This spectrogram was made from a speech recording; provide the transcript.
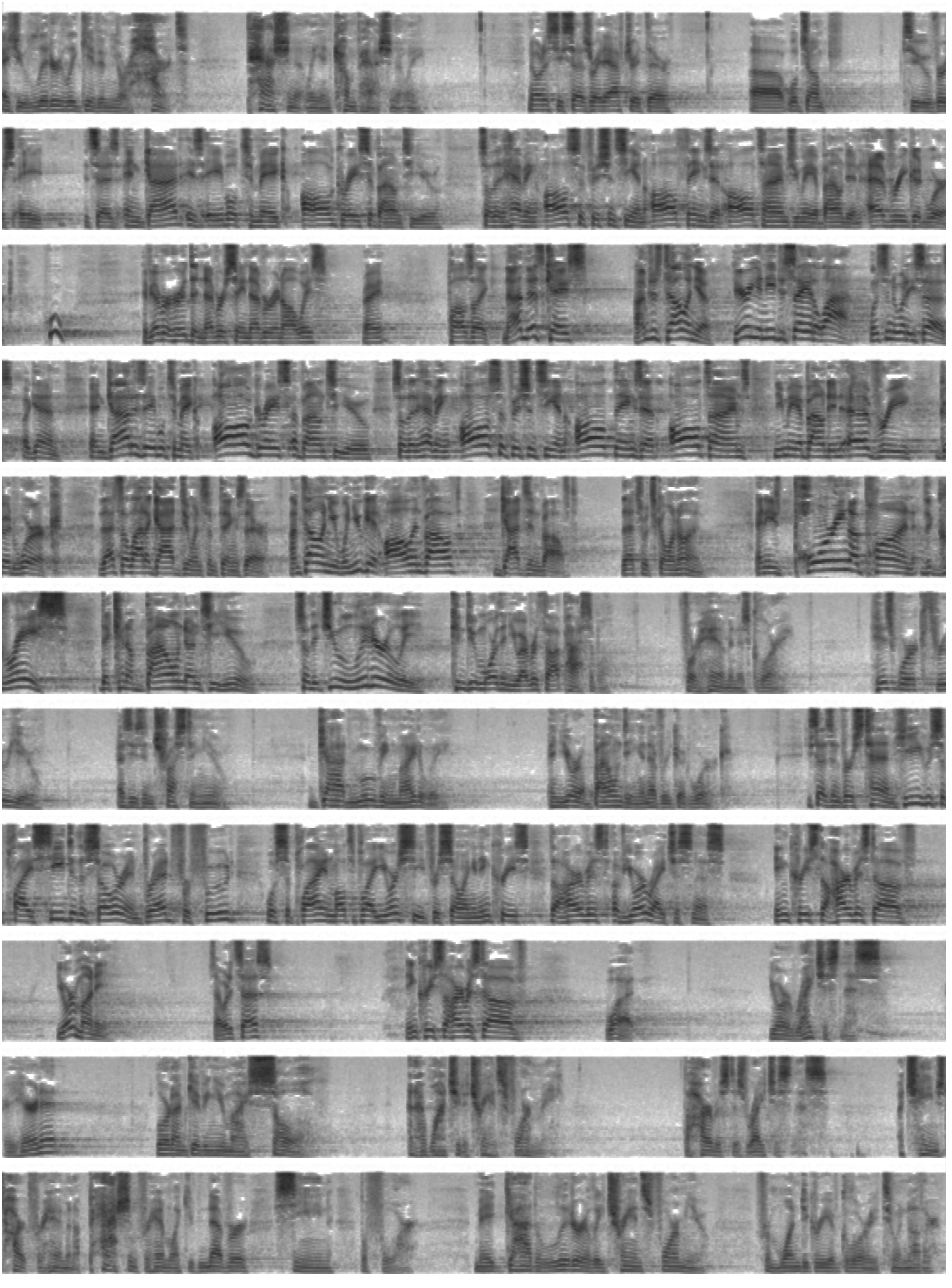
as you literally give Him your heart passionately and compassionately. Notice he says right after it there, uh, we'll jump to verse 8. It says, And God is able to make all grace abound to you, so that having all sufficiency in all things at all times you may abound in every good work. Whew. Have you ever heard the never say never and always? Right? Paul's like, not in this case. I'm just telling you. Here you need to say it a lot. Listen to what he says again. And God is able to make all grace abound to you so that having all sufficiency in all things at all times, you may abound in every good work. That's a lot of God doing some things there. I'm telling you, when you get all involved, God's involved. That's what's going on. And he's pouring upon the grace that can abound unto you so that you literally can do more than you ever thought possible for him and his glory. His work through you as he's entrusting you. God moving mightily and you're abounding in every good work. He says in verse 10, He who supplies seed to the sower and bread for food will supply and multiply your seed for sowing and increase the harvest of your righteousness increase the harvest of your money. Is that what it says? Increase the harvest of what? Your righteousness. Are you hearing it? Lord, I'm giving you my soul and I want you to transform me. The harvest is righteousness. A changed heart for Him and a passion for Him like you've never seen before. May God literally transform you from one degree of glory to another.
